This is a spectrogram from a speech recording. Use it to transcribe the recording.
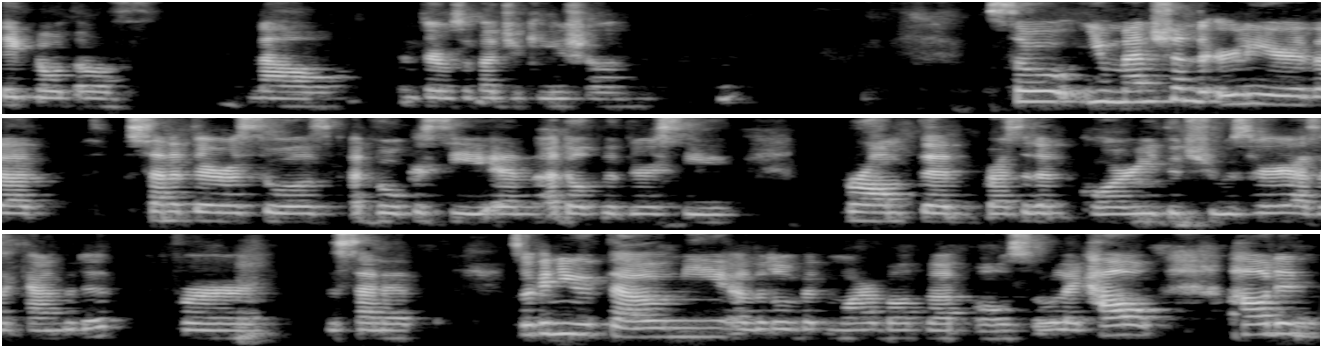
take note of now in terms of education. So you mentioned earlier that Senator Rasul's advocacy in adult literacy prompted President Cory to choose her as a candidate for the Senate. So can you tell me a little bit more about that also? Like how how did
